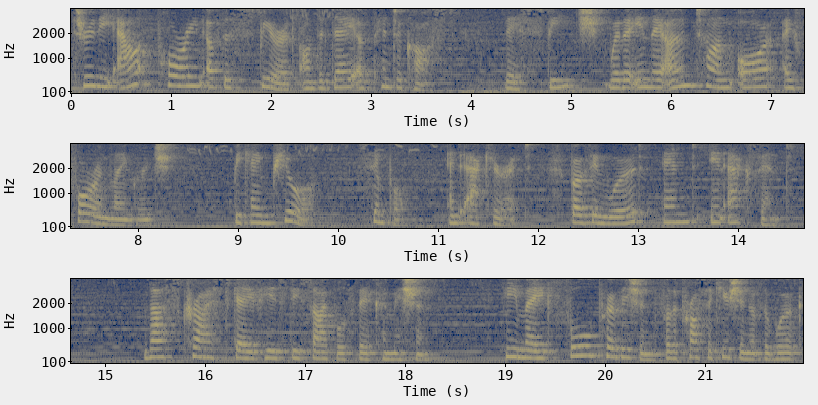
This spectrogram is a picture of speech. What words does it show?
through the outpouring of the Spirit on the day of Pentecost, their speech, whether in their own tongue or a foreign language, became pure, simple, and accurate, both in word and in accent. Thus Christ gave his disciples their commission. He made full provision for the prosecution of the work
